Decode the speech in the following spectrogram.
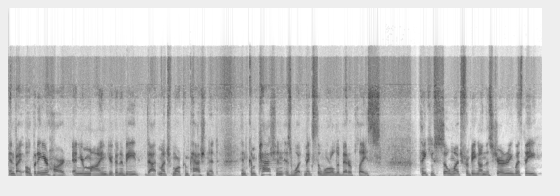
And by opening your heart and your mind, you're going to be that much more compassionate. And compassion is what makes the world a better place. Thank you so much for being on this journey with me.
